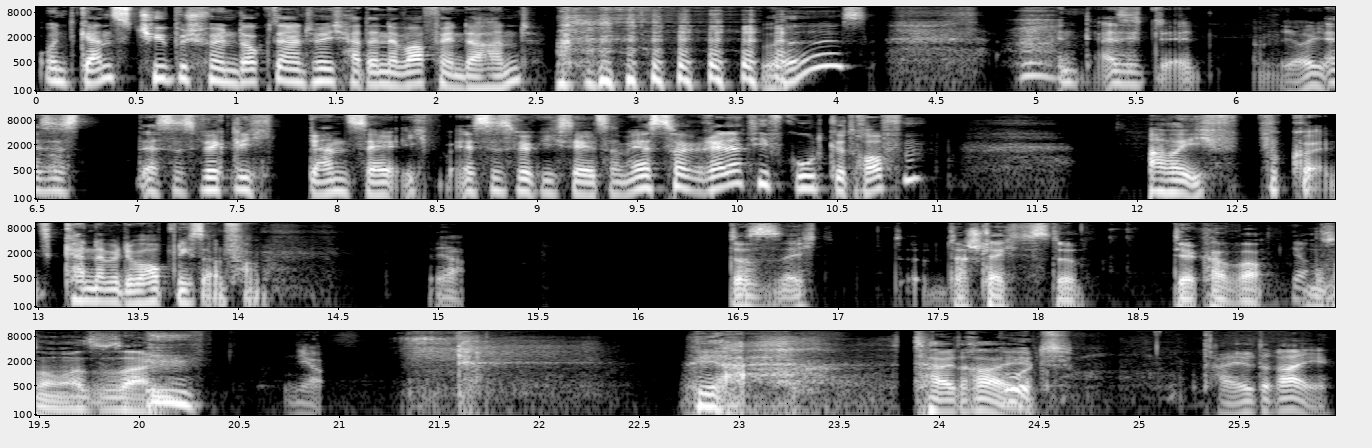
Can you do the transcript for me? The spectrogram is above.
und ganz typisch für einen Doktor natürlich hat er eine Waffe in der Hand. Was? Also äh, ja, ja. es ist es ist wirklich ganz seltsam. Es ist wirklich seltsam. Er ist zwar relativ gut getroffen, aber ich kann damit überhaupt nichts anfangen. Ja. Das ist echt das Schlechteste der Cover, ja. muss man mal so sagen. Ja. Ja, Teil 3. Gut, Teil 3.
